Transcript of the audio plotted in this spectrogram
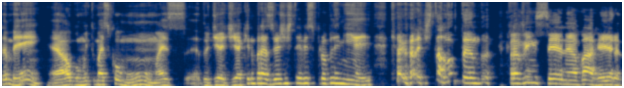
também é algo muito mais comum, mais é, do dia a dia. Aqui no Brasil a gente teve esse probleminha aí, que agora a gente está lutando para vencer né, a barreira.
